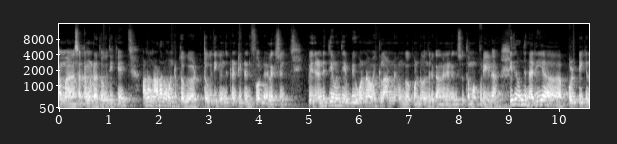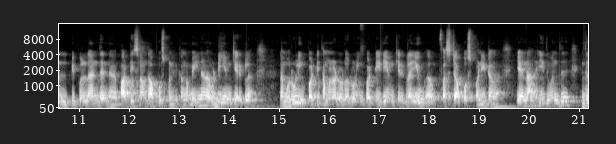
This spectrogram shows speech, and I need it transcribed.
நம்ம சட்டமன்ற தொகுதிக்கு. ஆனால் நாடாளுமன்ற தொகு தொகுதிக்கு வந்து டுவெண்ட்டி டுவெண்ட்டி ஃபோரில் எலெக்ஷன் இப்போ இது ரெண்டுத்தையும் வந்து எப்படி ஒன்றா வைக்கலான்னு இவங்க கொண்டு வந்திருக்காங்கன்னு எனக்கு சுத்தமாக புரியல. இதை வந்து நிறைய பொலிட்டிக்கல் பீப்புள் அண்ட் தென் பார்ட்டிஸ்லாம் வந்து அப்போஸ் பண்ணியிருக்காங்க மெயினாக நம்ம டிஎம்கே இருக்குல்ல. நம்ம ரூலிங் பார்ட்டி தமிழ்நாடோட ரூலிங் பார்ட்டி டிஎம்கே இருக்குல்ல. இவங்க ஃபஸ்ட்டு அப்போஸ் பண்ணிட்டாங்க. ஏன்னா இது வந்து இந்த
